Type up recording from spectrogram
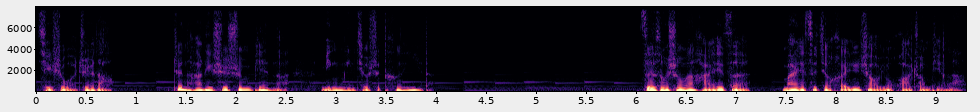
其实我知道，这哪里是顺便呢？明明就是特意的。自从生完孩子。麦子就很少用化妆品了，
